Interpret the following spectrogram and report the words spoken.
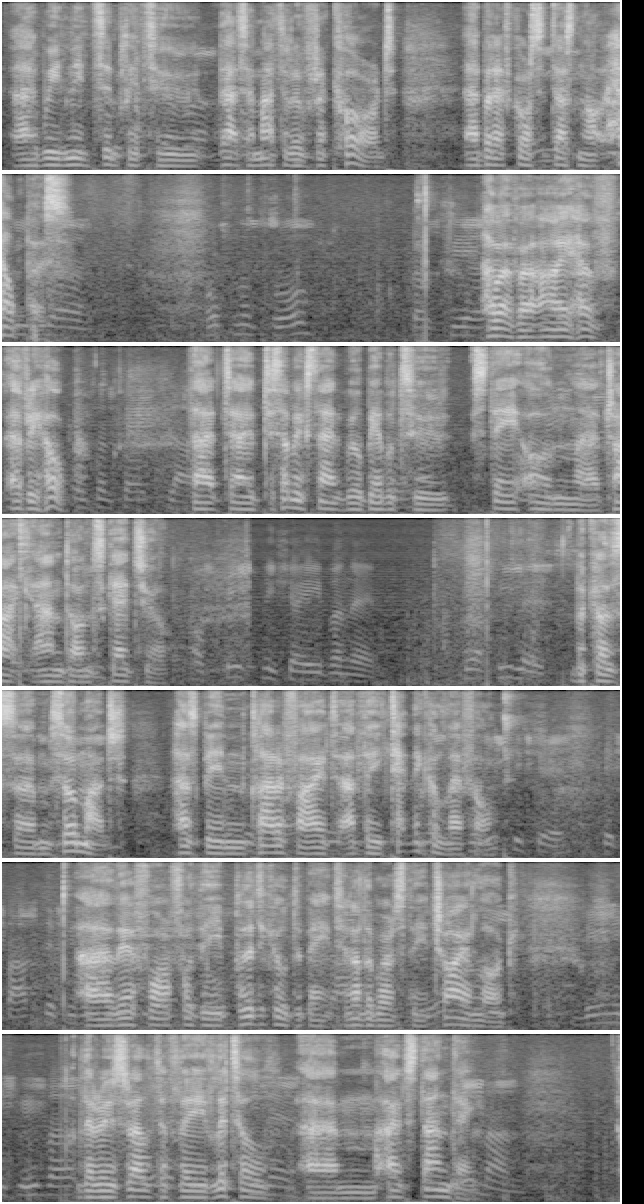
Uh, we need simply to, that's a matter of record, uh, but of course it does not help us. However, I have every hope that uh, to some extent we'll be able to stay on uh, track and on schedule because um, so much has been clarified at the technical level. Uh, therefore, for the political debate, in other words, the trialogue, there is relatively little um, outstanding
